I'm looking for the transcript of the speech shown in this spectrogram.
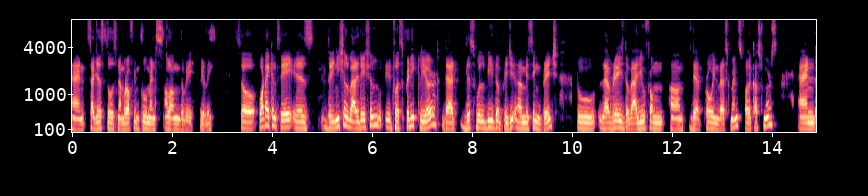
and suggest those number of improvements along the way. Really. So what I can say is the initial validation, it was pretty clear that this will be the bridge, uh, missing bridge to leverage the value from um, their pro investments for the customers. And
